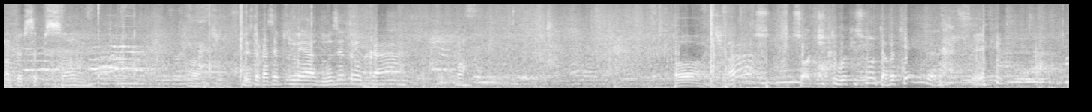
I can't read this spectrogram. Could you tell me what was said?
na percepção. Por isso trocar sempre meia dúzia é trocar. Bom, Ótimo. Ah, sorte tua que isso não estava aqui ainda, né?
